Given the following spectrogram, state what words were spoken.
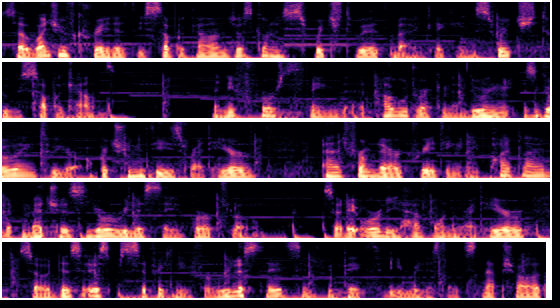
So once you've created the sub account, just gonna switch to it by clicking switch to sub account. Then the first thing that I would recommend doing is going to your opportunities right here and from there creating a pipeline that matches your real estate workflow. So they already have one right here. So this is specifically for real estate since we picked the real estate snapshot.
